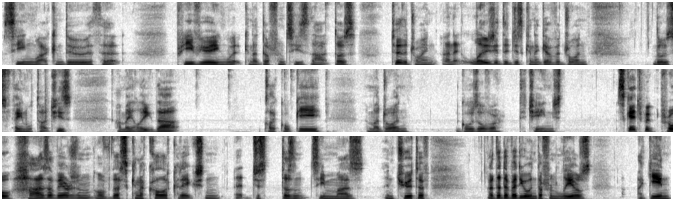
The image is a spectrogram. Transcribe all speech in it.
seeing what I can do with it, previewing what kind of differences that does to the drawing, and it allows you to just kind of give a drawing those final touches. I might like that. Click OK, and my drawing goes over to change. Sketchbook Pro has a version of this kind of color correction. It just doesn't seem as intuitive. I did a video in different layers. Again,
